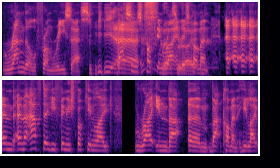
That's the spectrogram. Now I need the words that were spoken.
Randall from Recess. yeah. That's who's fucking That's writing this comment. A- a- a- And and after he finished fucking like writing that um that comment he like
